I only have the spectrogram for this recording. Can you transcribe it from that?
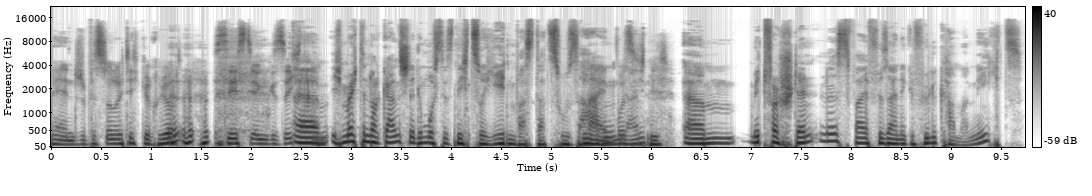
Mensch, du bist schon richtig gerührt. Ich sehe es dir im Gesicht Ähm, ich möchte noch ganz schnell, du musst jetzt nicht zu jedem was dazu sagen. Nein, muss ich nicht. Ähm, mit Verständnis, weil für seine Gefühle kann man nichts.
